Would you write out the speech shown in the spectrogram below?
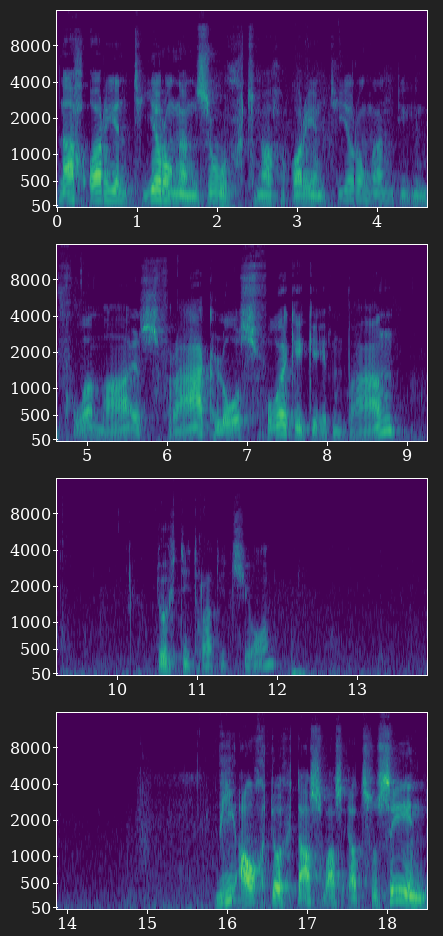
nach Orientierungen sucht, nach Orientierungen, die ihm vormals fraglos vorgegeben waren durch die Tradition, wie auch durch das, was er zu sehen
